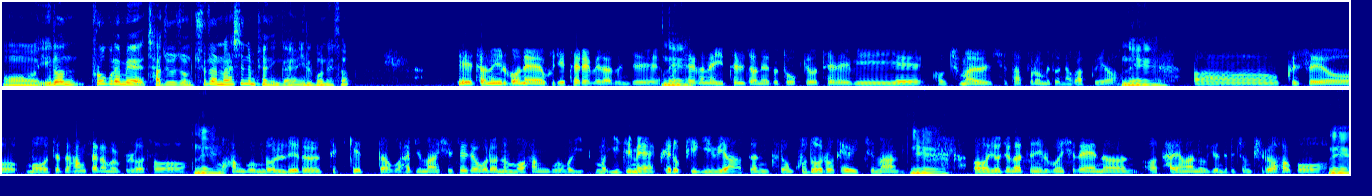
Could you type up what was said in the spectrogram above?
어 이런 프로그램에 자주 좀 출연하시는 편인가요? 일본에서? 예, 저는 일본의 후지 테레비라든지 뭐 네. 최근에 이틀 전에도 도쿄 테레비의 그 주말 시사 프로그램에도 나갔고요. 네. 어, 글쎄요, 뭐 어쨌든 한국 사람을 불러서 네. 뭐 한국 논리를 듣겠다고 하지만 실질적으로는 뭐 한국을 이- 뭐 이즘에 괴롭히기 위한 어떤 그런 구도로 되어 있지만 네. 어, 요즘 같은 일본 시대에는 어, 다양한 의견들이 좀 필요하고 네.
